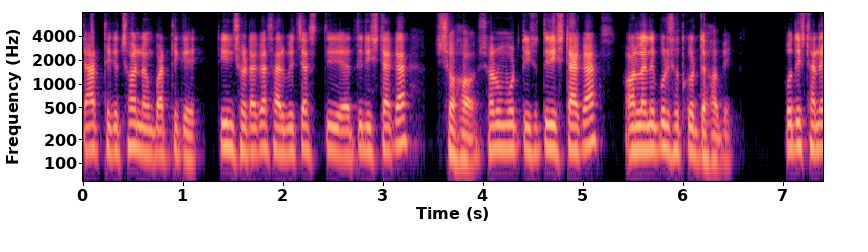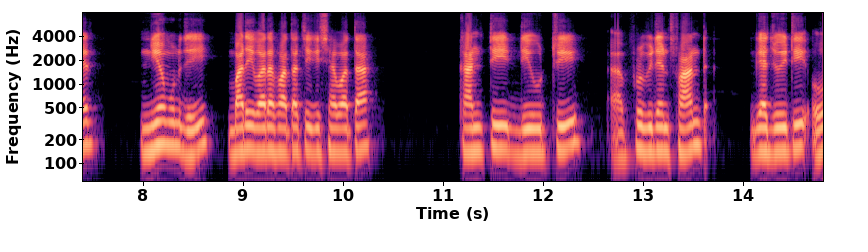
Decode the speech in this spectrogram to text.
চার থেকে ছয় নং প্রার্থীকে তিনশো টাকা, সার্ভিস চার্জ তিরিশ টাকা সহ সর্বমোট তিনশো তিরিশ টাকা অনলাইনে পরিশোধ করতে হবে। প্রতিষ্ঠানের নিয়ম অনুযায়ী বাড়ি ভাড়া ভাতা, চিকিৎসা ভাতা country duty provident fund gratuity ও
